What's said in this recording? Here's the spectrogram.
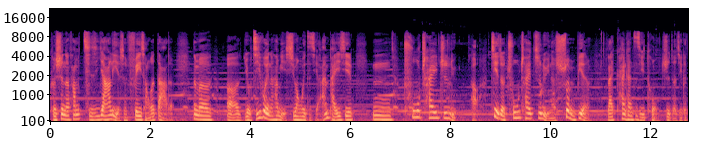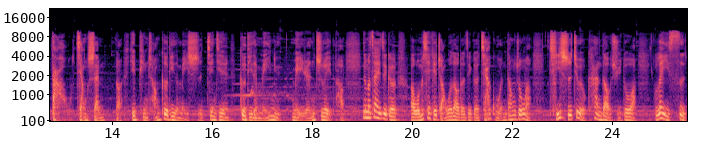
可是呢，他们其实压力也是非常的大的。那么呃，有机会呢，他们也希望为自己安排一些嗯出差之旅啊，借着出差之旅呢，顺便来看看自己统治的这个大好江山啊，也品尝各地的美食，见见各地的美女、美人之类的哈。那么在这个啊，我们现在可以掌握到的这个甲骨文当中啊，其实就有看到许多啊类似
